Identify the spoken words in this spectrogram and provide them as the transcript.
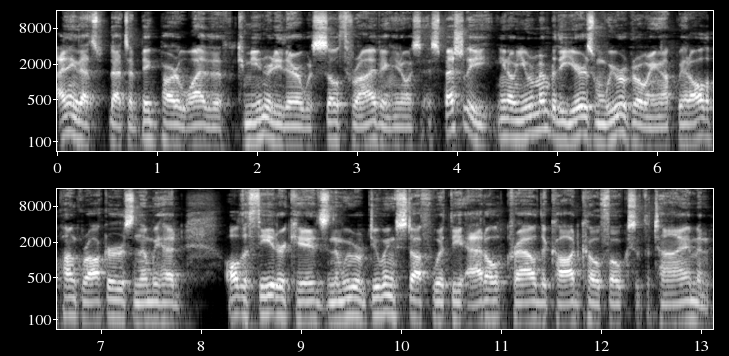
I think that's that's a big part of why the community there was so thriving. You know, especially you know, you remember the years when we were growing up. We had all the punk rockers, and then we had all the theater kids, and then we were doing stuff with the adult crowd, the Codco folks at the time, and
